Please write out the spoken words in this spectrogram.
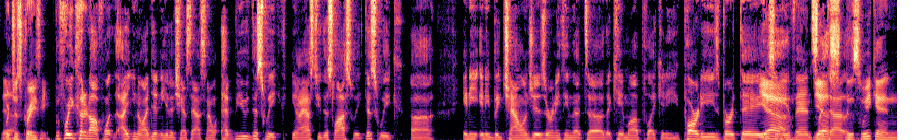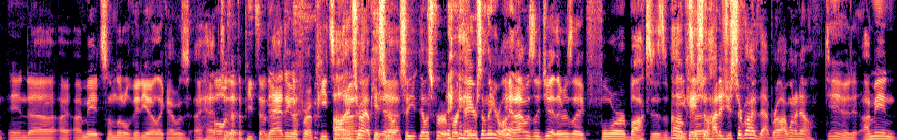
which Yeah. is crazy. Before you cut it off, one, I you know I didn't get a chance to ask. And I, have you this week? You know, I asked you this last week. This week, uh, any any big challenges or anything that uh, that came up, like any parties, birthdays, yeah any events yes, like that? Like, this weekend, and uh, I, I made some little video. Like I was, I had Oh, to. is that the pizza? I had to go for a pizza. oh, that's right. Okay, so Yeah. that, so that was for a birthday or something, or what? yeah, that was legit. There was like four boxes of pizza. Oh, okay, so how did you survive that, bro? I want to know. dude? I mean,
